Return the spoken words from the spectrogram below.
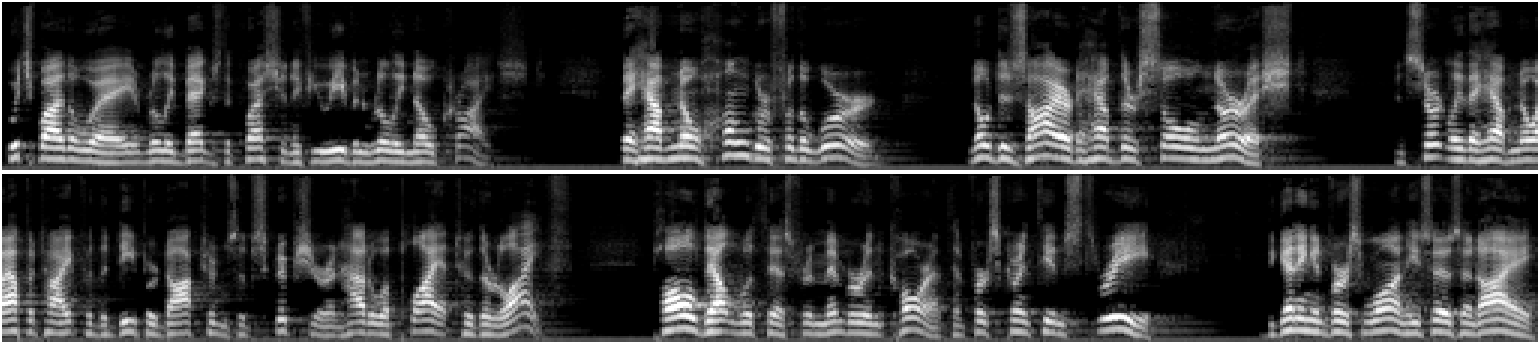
Which, by the way, really begs the question if you even really know Christ. They have no hunger for the Word, no desire to have their soul nourished. And certainly they have no appetite for the deeper doctrines of Scripture and how to apply it to their life. Paul dealt with this, remember, in Corinth. In 1 Corinthians 3, beginning in verse 1, he says, And I,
